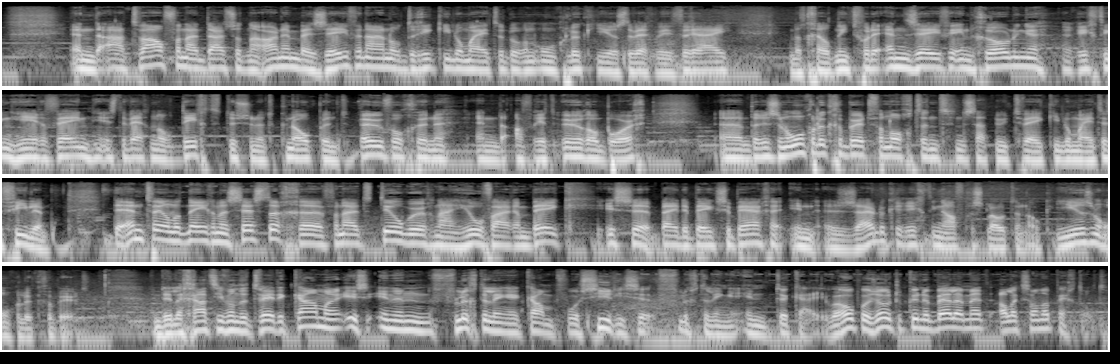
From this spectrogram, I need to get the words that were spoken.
En de A12 vanuit Duitsland naar Arnhem bij Zevenaar nog 3 kilometer door een ongeluk. Hier is de weg weer vrij. En dat geldt niet voor de N7 in Groningen. Richting Heerenveen is de weg nog dicht tussen het knooppunt Euvelgunnen en de afrit Euroborg. Uh, er is een ongeluk gebeurd vanochtend en er staat nu 2 kilometer file. De N269 uh, vanuit Tilburg naar Hilvarenbeek is uh, bij de Beekse Bergen in zuidelijke richting afgesloten. Ook hier is een ongeluk gebeurd. Een delegatie van de Tweede Kamer is in een vluchtelingenkamp voor Syrische vluchtelingen in Turkije. We hopen zo te kunnen bellen met Alexander Pechtold.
